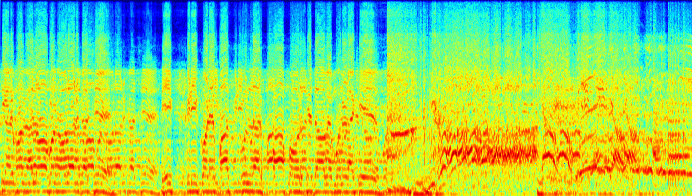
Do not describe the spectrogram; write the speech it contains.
টিন ভাঙালো এবং ওলার কাছে। বিক্রি করে বাসকুল্লার পাপড় খেতে হবে মনে রাখিস। আস্তে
